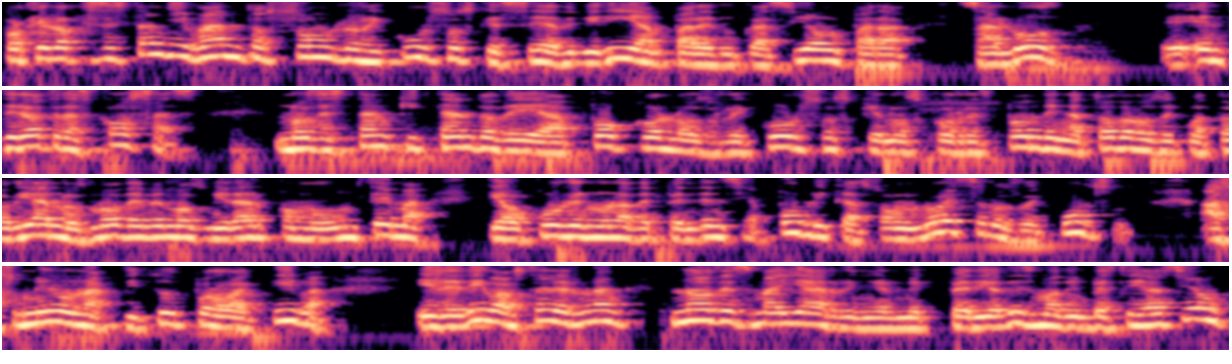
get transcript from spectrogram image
porque lo que se están llevando son recursos que servirían para educación, para salud, eh, entre otras cosas. Nos están quitando de a poco los recursos que nos corresponden a todos los ecuatorianos. No debemos mirar como un tema que ocurre en una dependencia pública, son nuestros recursos. Asumir una actitud proactiva. Y le digo a usted, Hernán, no desmayar en el periodismo de investigación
